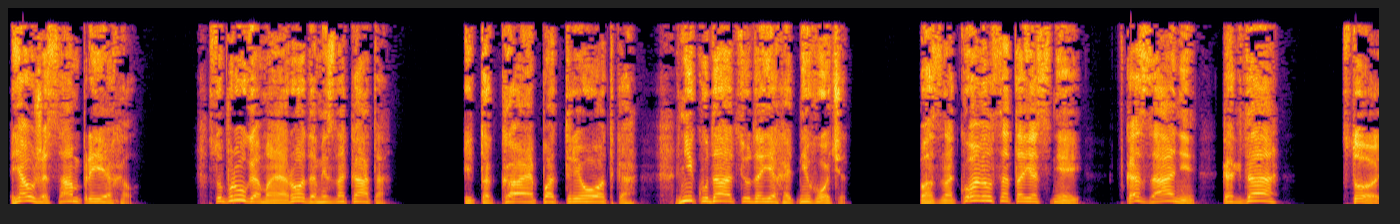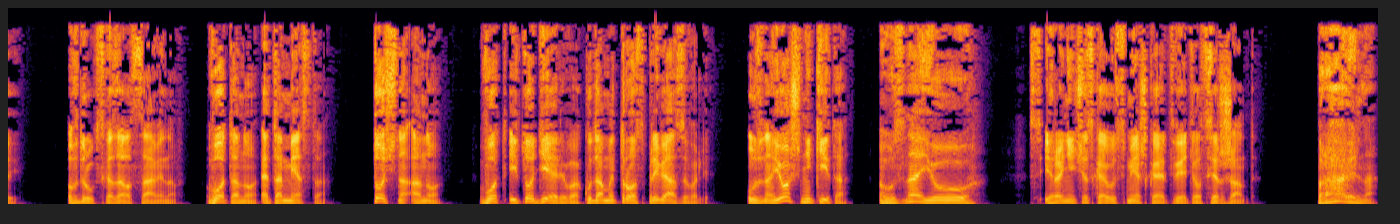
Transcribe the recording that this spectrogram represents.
я уже сам приехал. Супруга моя родом из Наката. И такая патриотка, никуда отсюда ехать не хочет. Познакомился-то я с ней в Казани, когда...» «Стой!» — вдруг сказал Савинов. «Вот оно, это место. Точно оно. Вот и то дерево, куда мы трос привязывали. Узнаешь, Никита?» «Узнаю», — с иронической усмешкой ответил сержант. «Правильно,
